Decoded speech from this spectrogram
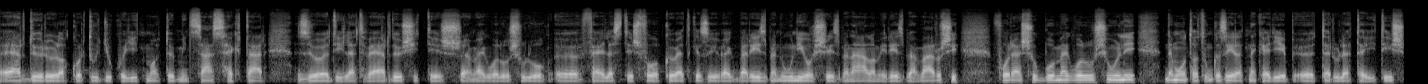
erdőről, akkor tudjuk, hogy itt ma több mint 100 hektár zöld, illetve erdősítésre megvalósuló fejlesztés fog a következő években részben uniós, részben állami, részben városi forrásokból megvalósulni, de mondhatunk az életnek egyéb területeit is,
